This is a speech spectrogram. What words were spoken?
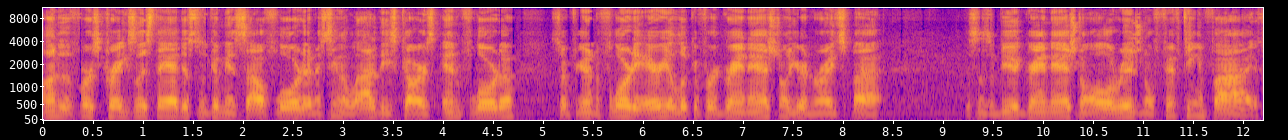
On to the first Craigslist ad. This one's going to be in South Florida. And I've seen a lot of these cars in Florida. So if you're in the Florida area looking for a Grand National, you're in the right spot. This is a Buick Grand National All Original 15.5.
